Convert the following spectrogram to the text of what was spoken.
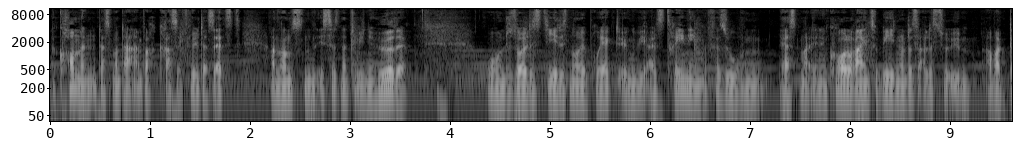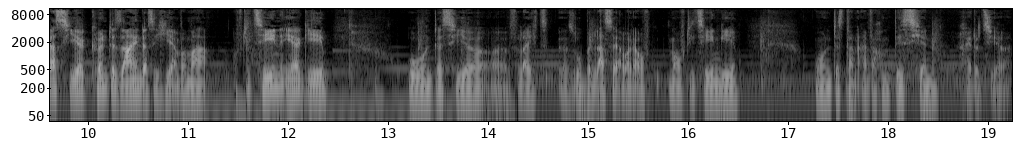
bekommen, dass man da einfach krasse Filter setzt. Ansonsten ist das natürlich eine Hürde. Und du solltest jedes neue Projekt irgendwie als Training versuchen, erstmal in den Call reinzugehen und das alles zu üben. Aber das hier könnte sein, dass ich hier einfach mal auf die 10 eher gehe und das hier äh, vielleicht äh, so belasse, aber auf, mal auf die 10 gehe und das dann einfach ein bisschen reduziere.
